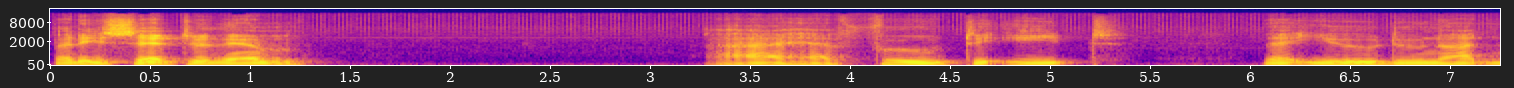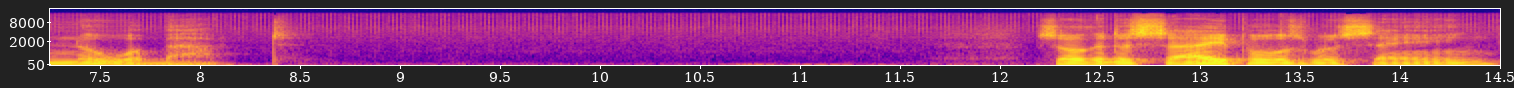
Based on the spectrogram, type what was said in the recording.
But he said to them, I have food to eat that you do not know about. So the disciples were saying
